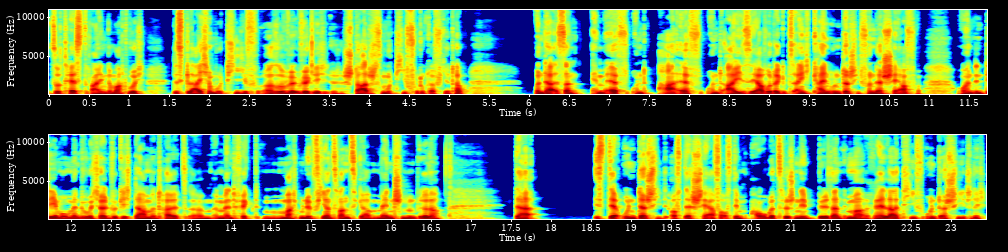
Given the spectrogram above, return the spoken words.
so Test reingemacht, wo ich das gleiche Motiv, also wirklich statisches Motiv fotografiert habe. Und da ist dann MF und AF und AI Servo, da gibt es eigentlich keinen Unterschied von der Schärfe. Und in dem Moment, wo ich halt wirklich damit halt ähm, im Endeffekt mache ich mit dem 24er Menschenbilder, da ist der Unterschied auf der Schärfe auf dem Auge zwischen den Bildern immer relativ unterschiedlich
